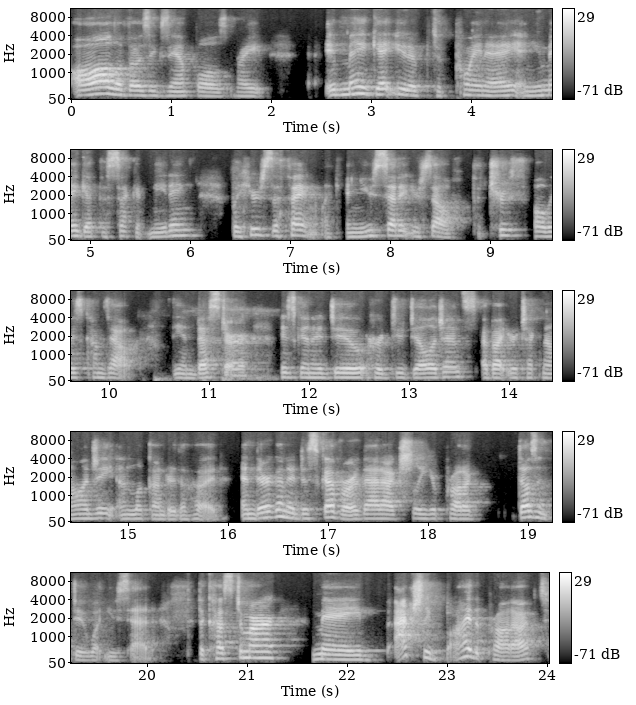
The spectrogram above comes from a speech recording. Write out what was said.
all of those examples, right? It may get you to, to point A and you may get the second meeting, but here's the thing like, and you said it yourself the truth always comes out. The investor is going to do her due diligence about your technology and look under the hood. And they're going to discover that actually your product doesn't do what you said. The customer may actually buy the product,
